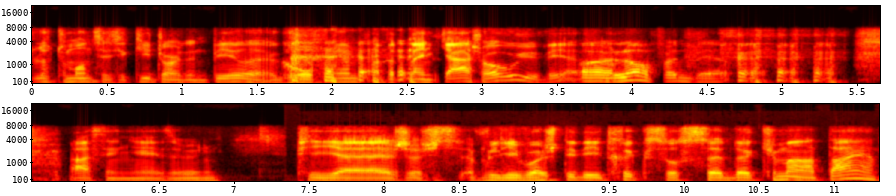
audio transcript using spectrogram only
là, tout le monde sait c'est qui Jordan Peele. Euh, gros film, ça fait plein de cash. Oh oui, VF. Ah, là, on fait une VF. ah, c'est niaiseux. Puis, euh, je, vouliez-vous ajouter des trucs sur ce documentaire?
